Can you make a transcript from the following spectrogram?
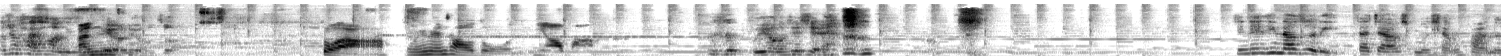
那就还好，你名片有留着。对啊，我名片超多，你要吗？不用，谢谢。今天听到这里，大家有什么想法呢？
